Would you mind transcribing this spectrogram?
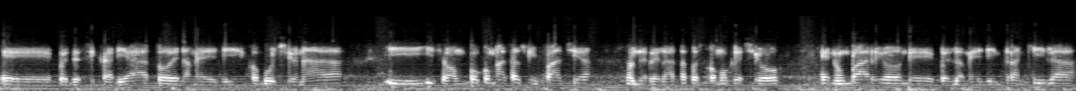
eh, pues de sicariato, de la Medellín convulsionada y, y se va un poco más a su infancia donde relata pues cómo creció en un barrio donde pues la Medellín tranquila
